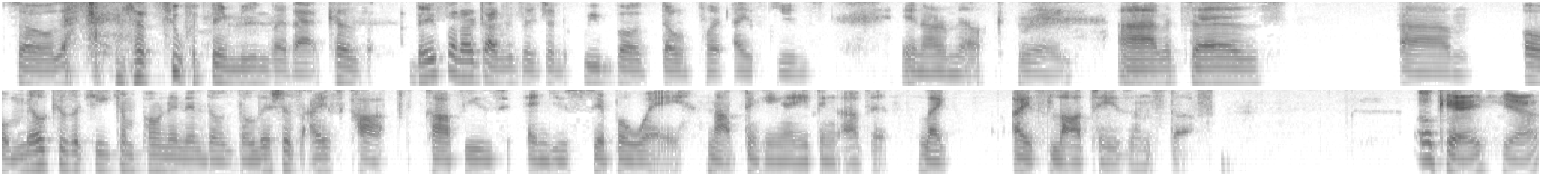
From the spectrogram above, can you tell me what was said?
So let's let's see what they mean by that. Because based on our conversation, we both don't put ice cubes in our milk. Right. Um, it says, um, "Oh, milk is a key component in those delicious iced co- coffees, and you sip away, not thinking anything of it, like iced lattes and stuff." Okay. Yeah.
